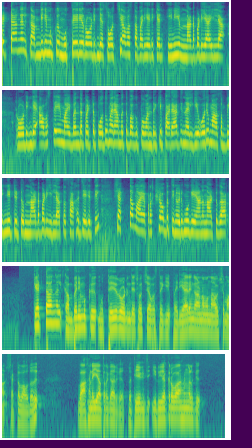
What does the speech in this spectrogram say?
കെട്ടാങ്ങൽ കമ്പനിമുക്ക് മുത്തേരി റോഡിന്റെ സ്വച്ഛാവസ്ഥ പരിഹരിക്കാൻ ഇനിയും നടപടിയായില്ല. റോഡിന്റെ അവസ്ഥയുമായി ബന്ധപ്പെട്ട് പൊതുമരാമത്ത് വകുപ്പ് മന്ത്രിക്ക് പരാതി നൽകി ഒരു മാസം പിന്നിട്ടിട്ടും നടപടിയില്ലാത്ത സാഹചര്യത്തിൽ ശക്തമായ പ്രക്ഷോഭത്തിനൊരുങ്ങുകയാണ് നാട്ടുകാർ. കെട്ടാങ്ങൽ കമ്പനിമുക്ക് മുത്തേരി റോഡിന്റെ സ്വച്ഛാവസ്ഥയ്ക്ക് പരിഹാരം കാണണമെന്ന ആവശ്യമാണ് ശക്തമാവുന്നത്. വാഹനയാത്രക്കാർക്ക് പ്രത്യേകിച്ച് ഇരുചക്ര വാഹനങ്ങൾക്ക്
